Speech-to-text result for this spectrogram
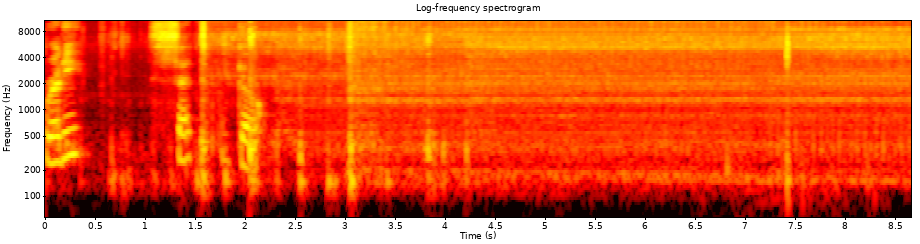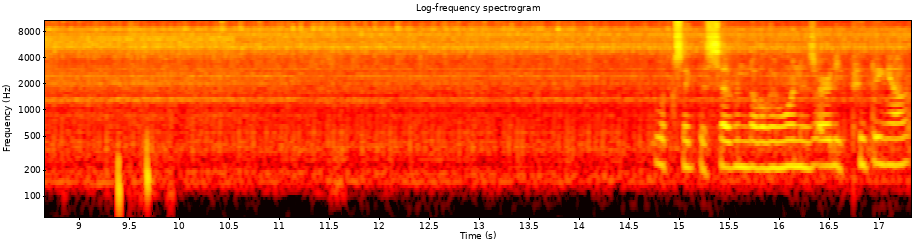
Ready, set, go. Looks like the $7 one is already pooping out.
